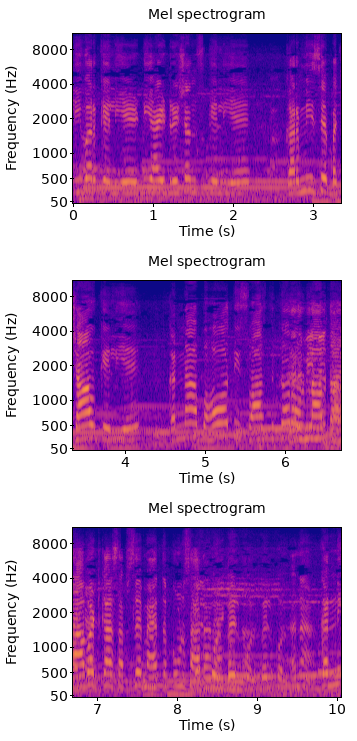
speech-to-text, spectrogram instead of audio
लीवर के लिए डिहाइड्रेशन के लिए गर्मी से बचाव के लिए गन्ना बहुत ही स्वास्थ्यकर और लाभदायक का सबसे महत्वपूर्ण साधन है बिल्कुल गन्ना। बिल्कुल बिल्कुल है ना गन्नी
